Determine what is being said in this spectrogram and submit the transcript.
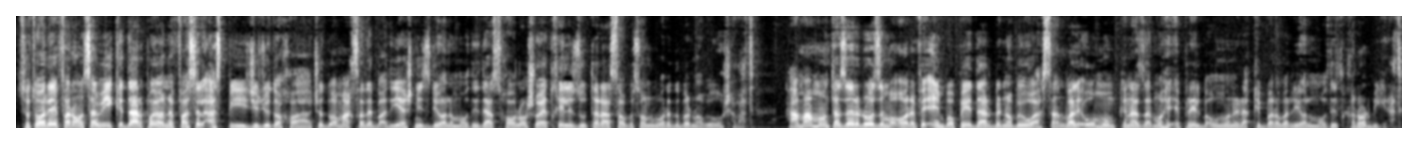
ستاره فرانسوی که در پایان فصل از پی اس جی جدا خواهد شد و مقصد بعدیش نیز ریال مادرید است. حالا شاید خیلی زودتر از تابستان وارد برنابئو شود. همه منتظر روز معارفه امباپه در برنابئو هستند ولی او ممکن است در ماه اپریل به عنوان رقیب برابر ریال مادرید قرار بگیرد.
